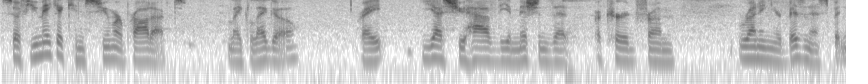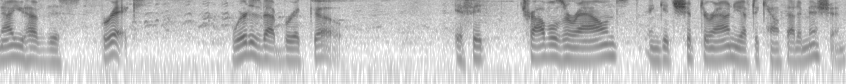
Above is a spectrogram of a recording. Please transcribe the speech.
So if you make a consumer product like Lego, right? Yes, you have the emissions that occurred from running your business, but now you have this brick. Where does that brick go? If it travels around and gets shipped around, you have to count that emission.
